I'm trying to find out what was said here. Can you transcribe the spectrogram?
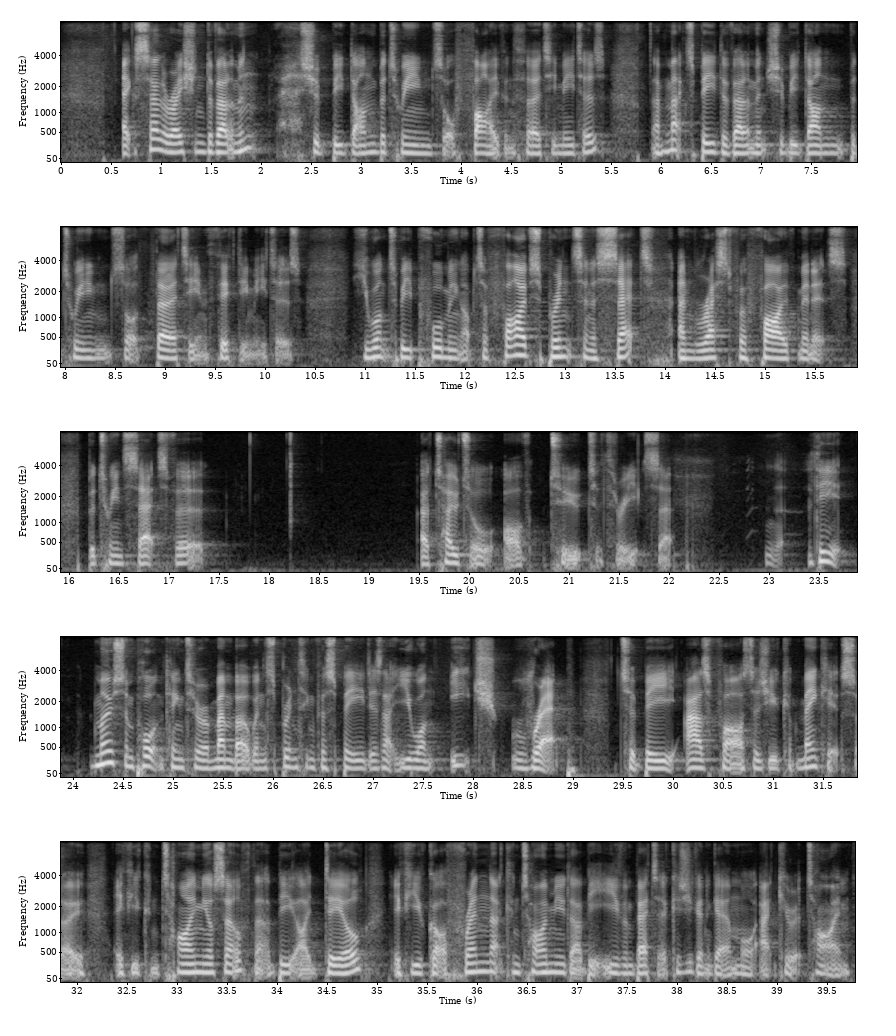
Acceleration development should be done between sort of 5 and 30 meters and max speed development should be done between sort of 30 and 50 meters. you want to be performing up to five sprints in a set and rest for five minutes between sets for a total of two to three sets. The most important thing to remember when sprinting for speed is that you want each rep to be as fast as you can make it. So if you can time yourself, that would be ideal. If you've got a friend that can time you, that'd be even better because you're going to get a more accurate time.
